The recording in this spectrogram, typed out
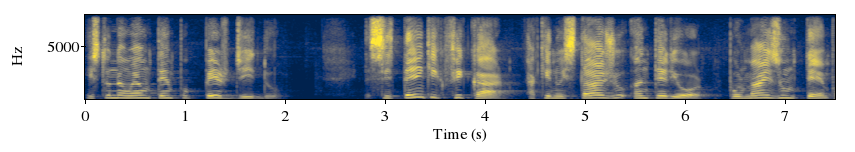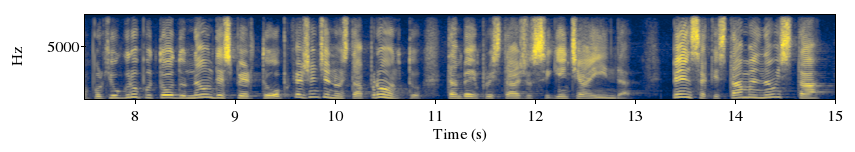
Isto não é um tempo perdido. Se tem que ficar aqui no estágio anterior por mais um tempo, porque o grupo todo não despertou, porque a gente não está pronto também para o estágio seguinte ainda. Pensa que está, mas não está.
